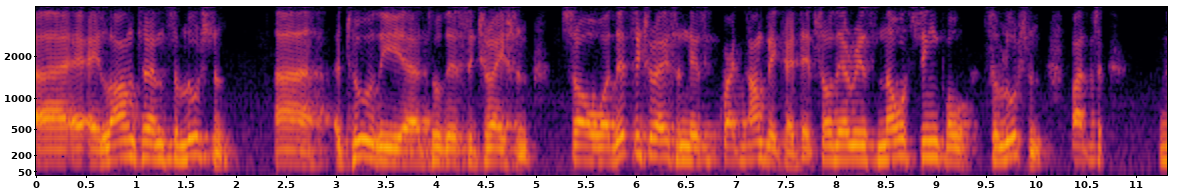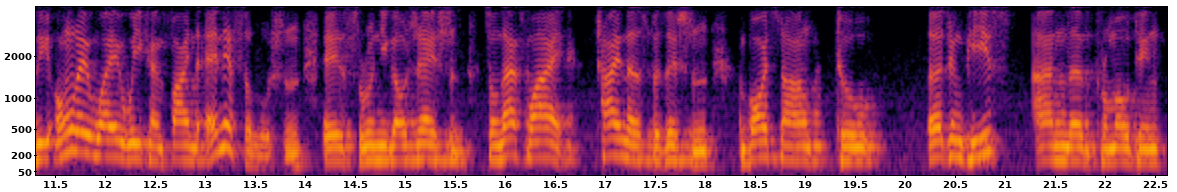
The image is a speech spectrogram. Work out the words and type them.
uh, a, a long-term solution uh, to the uh, to this situation. So uh, this situation is quite complicated. So there is no simple solution. But the only way we can find any solution is through negotiation. So that's why China's position boils down to urging peace and uh, promoting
